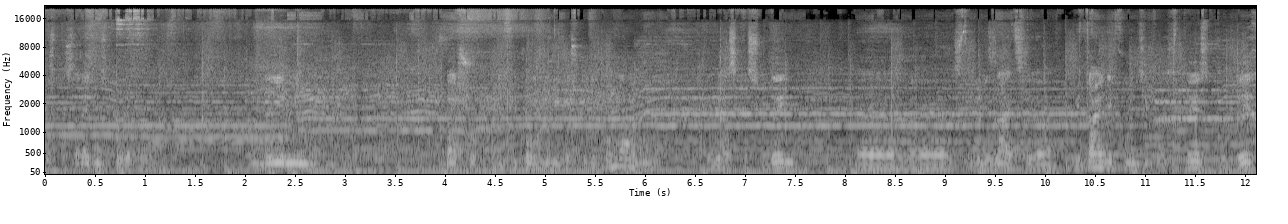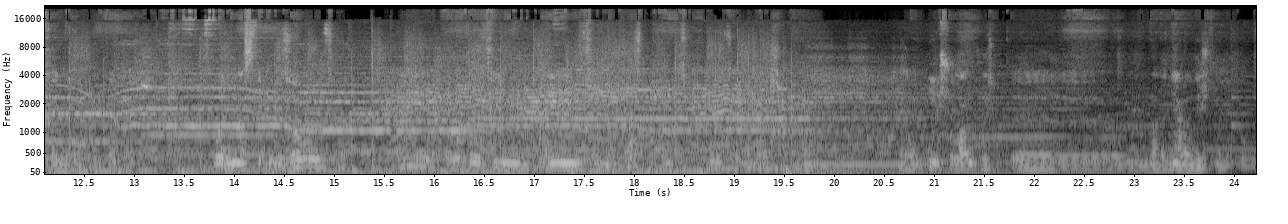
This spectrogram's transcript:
безпосередньо з поля бою. Надаємо їм першу кваліфіковану лікарську допомогу, прив'язка судин, е, стабілізація вітальних функцій, тиску, дихання і так далі. Хворі у нас стабілізовуються і евакуаційним реанімаційним транспортом надальше на е, іншу ланку е, надання медичної допомоги.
